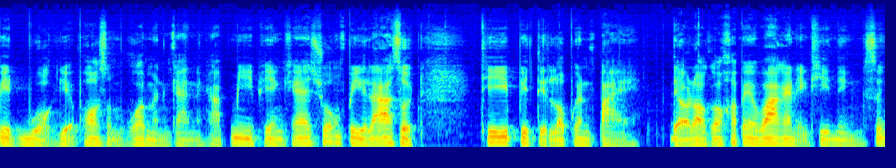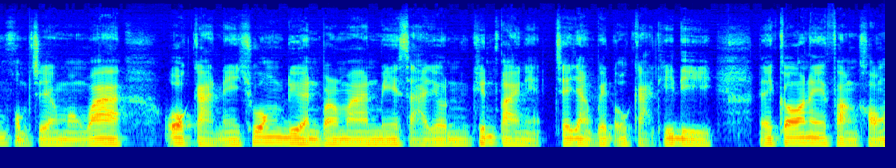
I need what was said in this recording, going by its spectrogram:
ปิดบวกเยอะพอสมควรเหมือนกันนะครับ มีเพียงแค่ช่วงปีล่าสุดที่ปิดติดลบกันไป เดี๋ยวเราก็เข้าไปว่ากันอีกทีหนึ่งซึ่งผมจะยังมองว่าโอกาสในช่วงเดือนประมาณเมษายนขึ้นไปเนี่ยจะยังเป็นโอกาสที่ดี และก็ในฝั่งของ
